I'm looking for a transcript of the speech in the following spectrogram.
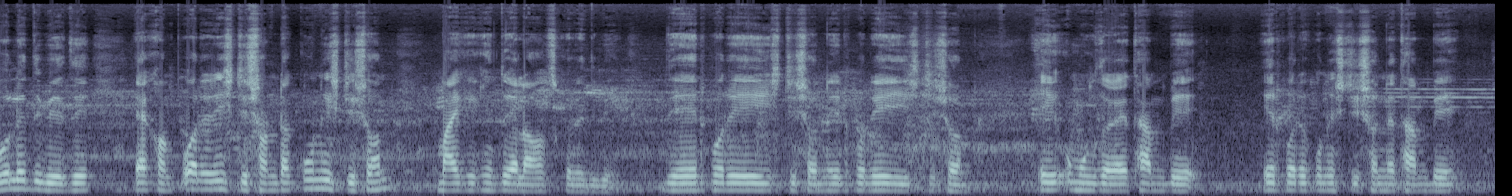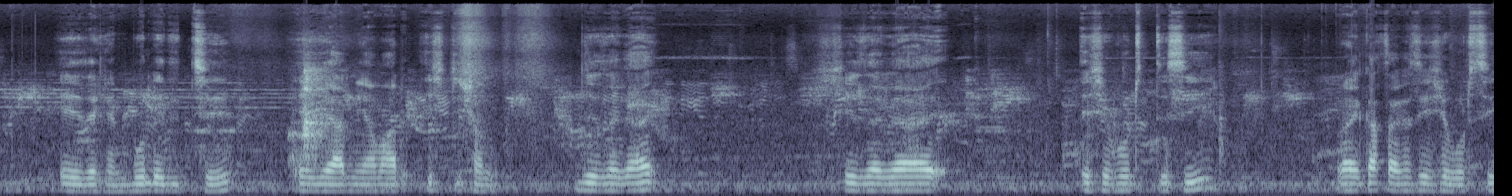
বলে দিবে যে, এখন পরের স্টেশনটা কোন স্টেশন? মাইকে কিন্তু অ্যানাউন্স করে দিবে যে, এরপরে এই স্টেশন, এরপরে এই স্টেশন, এই অমুক জায়গায় থামবে, এরপরে কোন স্টেশনে থামবে। এই দেখেন, বলে দিচ্ছে, এই যে আমি আমার স্টেশন যে জায়গায়, সে জায়গায় এসে পড়তেছি। প্রায় কাছাকাছি এসে পড়ছি।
